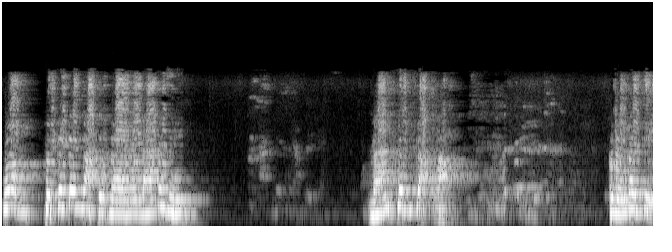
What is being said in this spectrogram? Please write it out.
không? Thì cái cân bạc cuộc đời này đáng cái gì? Đáng trân trọng à có đúng anh chị?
